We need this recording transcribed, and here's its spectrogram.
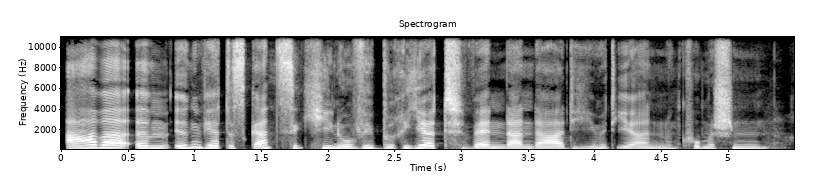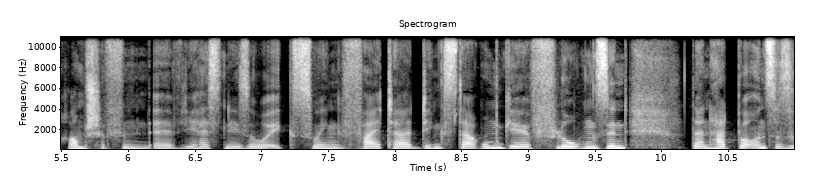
Aber ähm, irgendwie hat das ganze Kino vibriert, wenn dann da die mit ihren komischen Raumschiffen, äh, wie heißen die so, X-Wing-Fighter-Dings da rumgeflogen sind. Dann hat bei uns das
